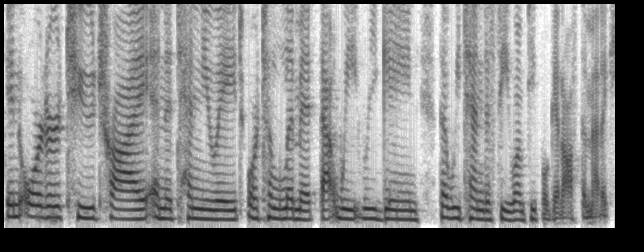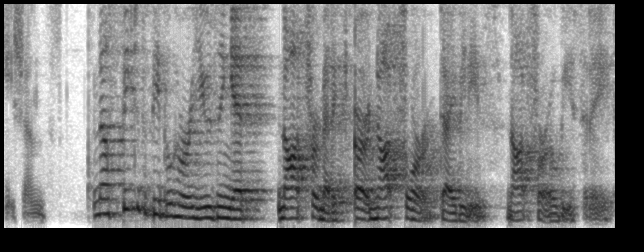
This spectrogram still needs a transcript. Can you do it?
in order to try and attenuate or to limit that weight regain that we tend to see when people get off the medications. Now, speak to the people who are using it not for medic or not for diabetes, not for obesity,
